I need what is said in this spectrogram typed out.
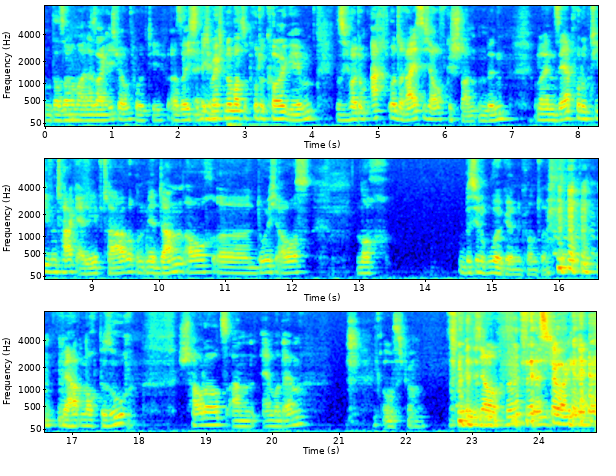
Und da soll nochmal einer sagen, ich wäre unproduktiv. Also ich, ich eben. möchte nur mal zu Protokoll geben, dass ich heute um 8.30 Uhr aufgestanden bin und einen sehr produktiven Tag erlebt habe und mir dann auch äh, durchaus noch ein bisschen Ruhe gönnen konnte. Wir hatten noch Besuch. Shoutouts an M&M. Oh, strong. Finde ich auch, ne? Den, den,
